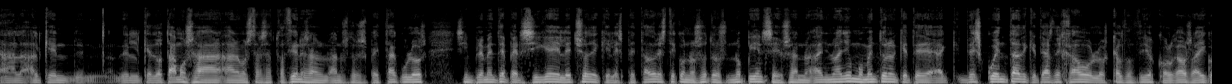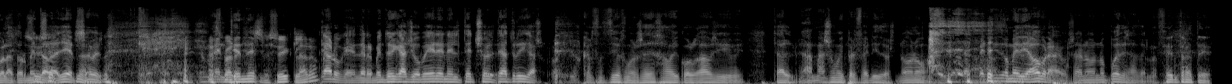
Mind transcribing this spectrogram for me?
al, que, del que dotamos a, nuestras actuaciones, a, nuestros espectáculos, simplemente persigue el hecho de que el espectador esté con nosotros, no piense, o sea, no, no haya un momento en el que te des cuenta de que te has dejado los calzoncillos colgados ahí con la tormenta de ayer, ¿sabes? ¿Me entiendes? Sí, claro. Claro, que de repente digas llover en el techo del teatro y digas, los calzoncillos que me los he dejado ahí colgados y tal, además son mis preferidos. No, no, has perdido media obra, o sea, no, no puedes hacerlo. Céntrate,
